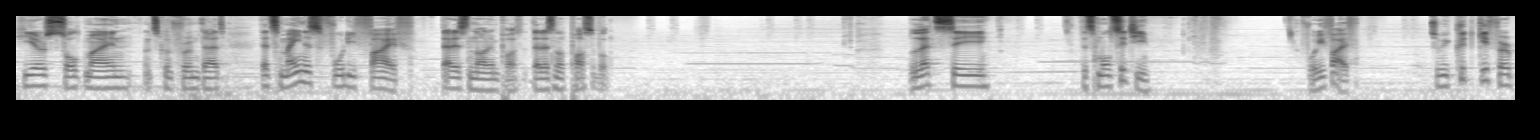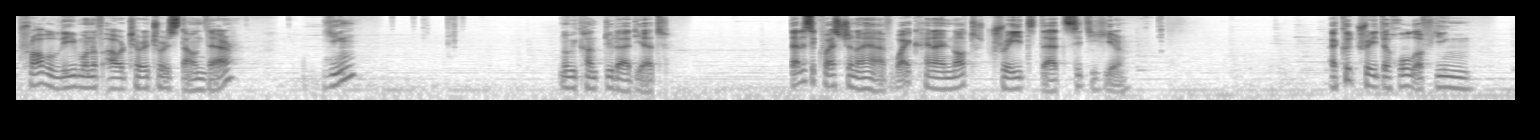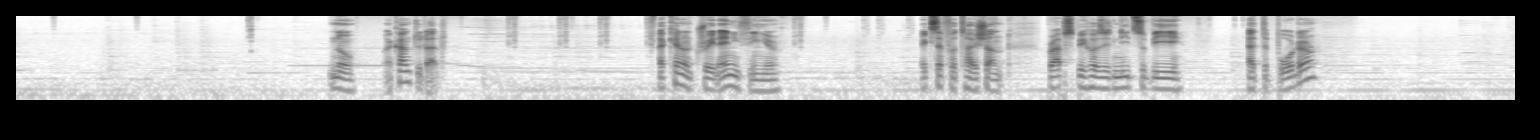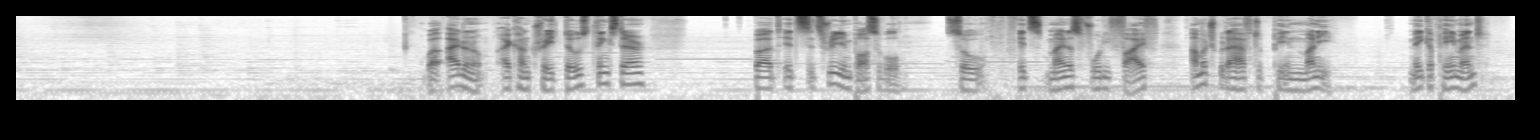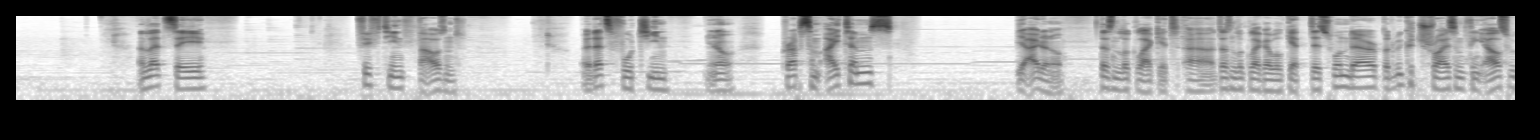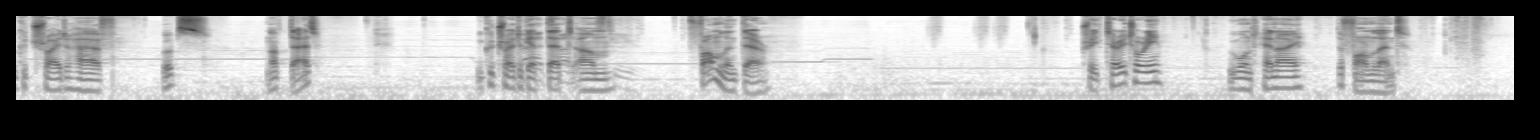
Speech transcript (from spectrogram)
Here, salt mine, let's confirm that. That's minus 45. That is not impossible. That is not possible. Let's say the small city. 45. So we could give her probably one of our territories down there. Ying? No, we can't do that yet. That is a question I have. Why can I not trade that city here? I could trade the whole of Ying. No, I can't do that. I cannot trade anything here. Except for Taishan. Perhaps because it needs to be at the border. Well, I don't know. I can't trade those things there. But it's it's really impossible. So it's minus 45. How much would I have to pay in money? Make a payment. And let's say 15,000. Uh, that's 14, you know. Perhaps some items. Yeah, I don't know. Doesn't look like it. Uh, doesn't look like I will get this one there. But we could try something else. We could try to have... Whoops. Not that. We could try to get that um, farmland there. Trade territory. We want Henai, the farmland.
